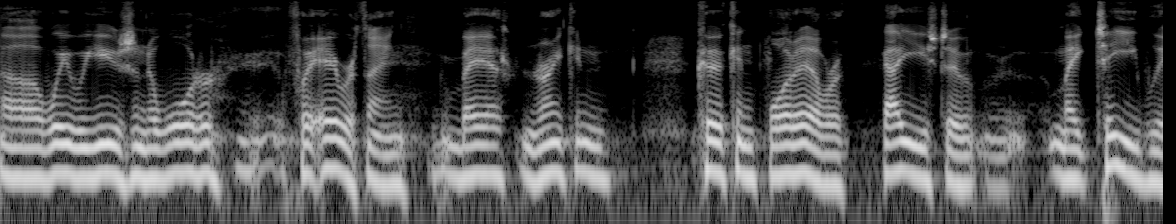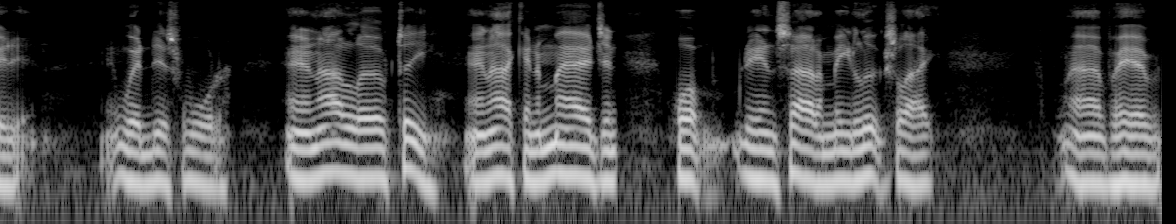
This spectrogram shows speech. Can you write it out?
uh, we were using the water for everything bath, drinking, cooking, whatever. I used to make tea with it, with this water and I love tea. And I can imagine what the inside of me looks like. I've had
